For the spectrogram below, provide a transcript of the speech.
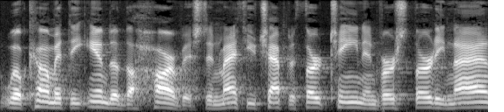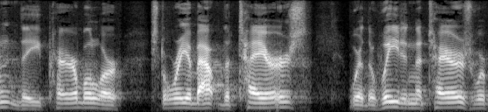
will come at the end of the harvest. In Matthew chapter 13 and verse 39, the parable or story about the tares, where the wheat and the tares were,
